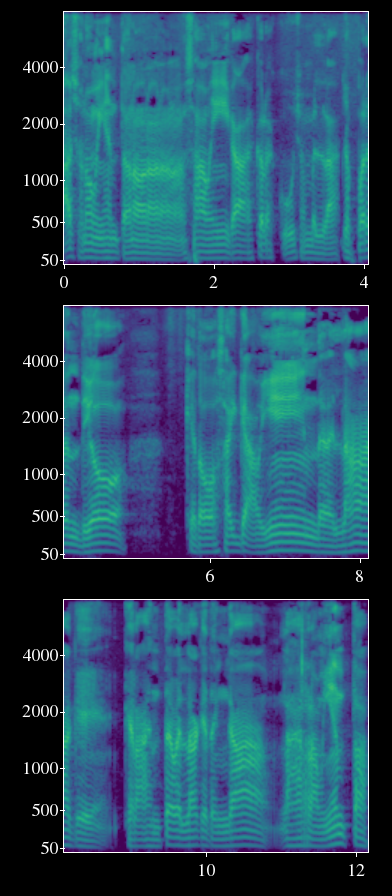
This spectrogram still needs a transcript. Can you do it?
Ah, yo no, mi gente, no, no, no, esa amiga, es que lo escucho, en verdad. Yo espero en Dios que todo salga bien, de verdad, que, que la gente, verdad, que tenga las herramientas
